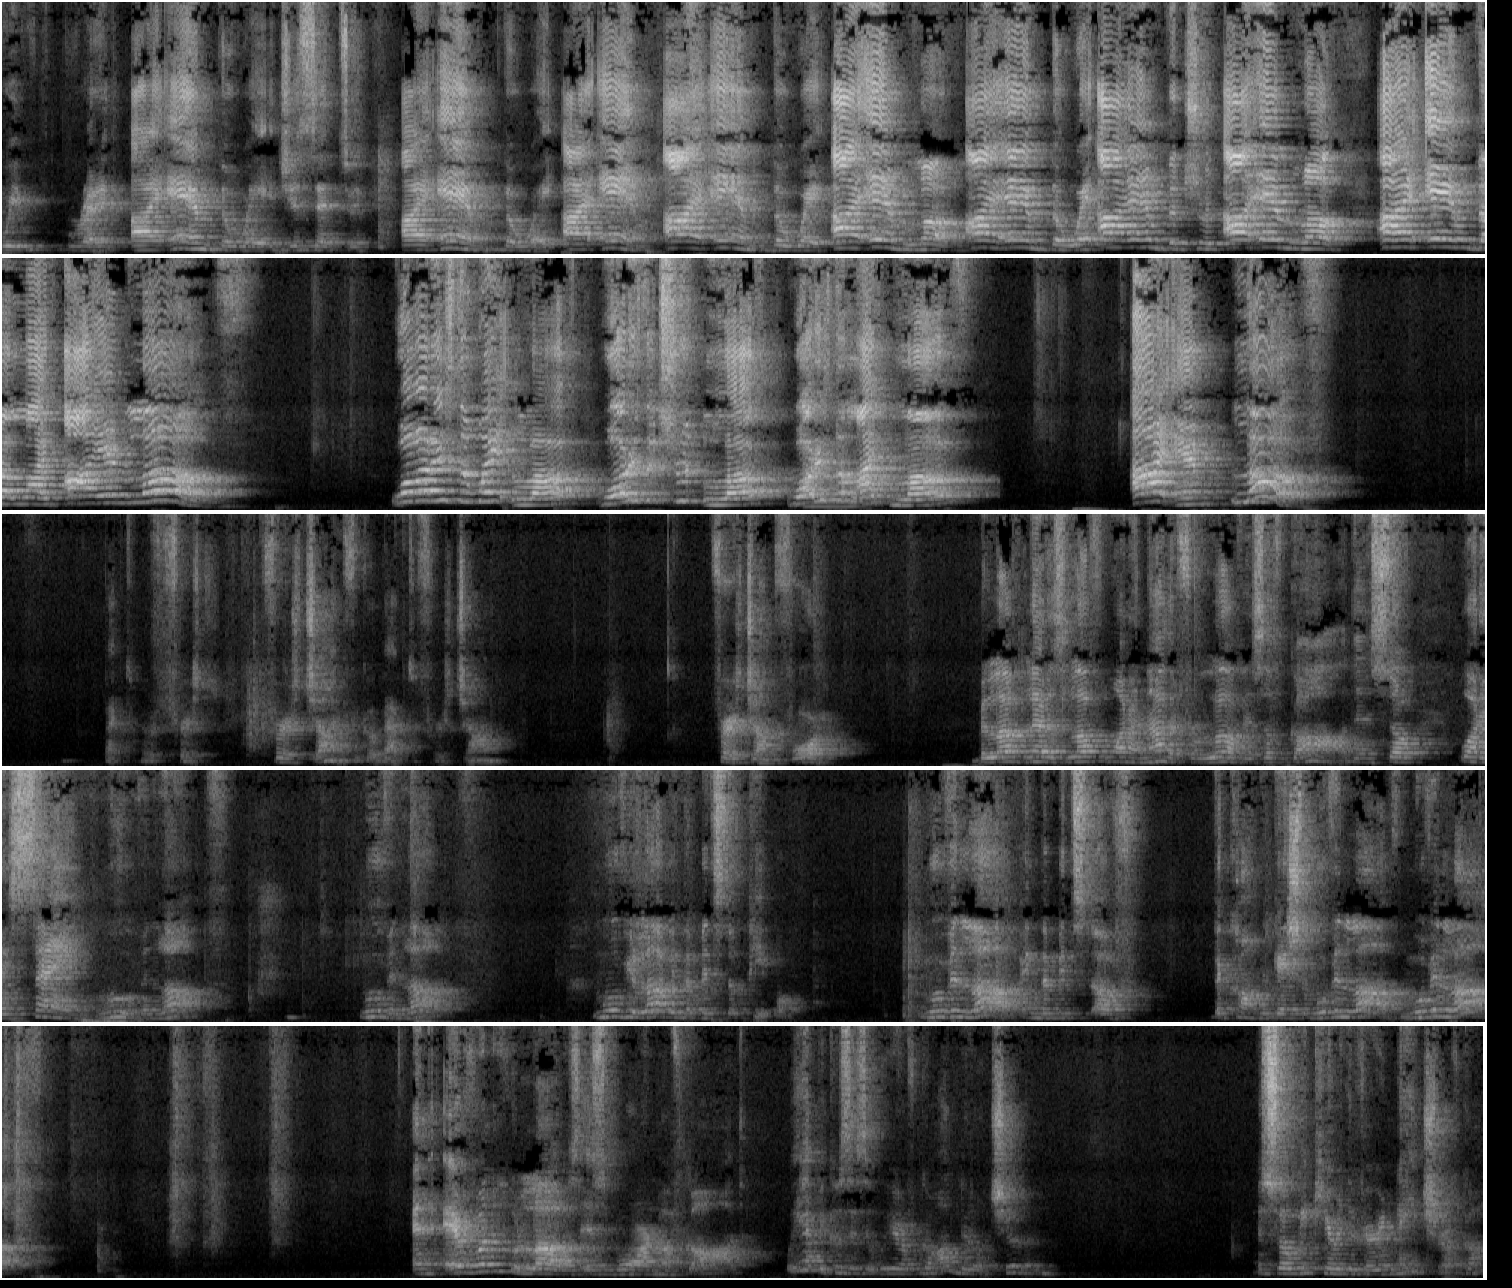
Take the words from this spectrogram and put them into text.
We read it. I am the way. Jesus said to I am the way. I am. I am the way. I am love. I am the way. I am the truth. I am love. I am the life. I am love. What is the way? Love. What is the truth? Love. What is the life? Love. I am love. Back to first, first John. If we go back to First John. First John 4. Beloved, let us love one another, for love is of God. And so, what he's saying, move in love. Move in love. Move your love in the midst of people. Move in love in the midst of the congregation. Move in love. Move in love. And everyone who loves is born of God. Well, yeah, because it's, we are of God, little children. And so we carry the very nature of God.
